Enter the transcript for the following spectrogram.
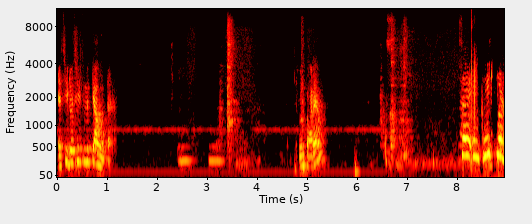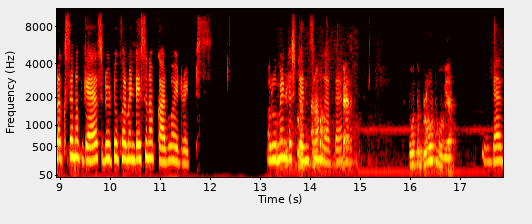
एसिडोसिस में क्या होता है? सुन पा रहे हो? Sir increased production of gas due to fermentation of carbohydrates. Rumen distension हो जाता है। तो तो ब्लोट हो गया। गैस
